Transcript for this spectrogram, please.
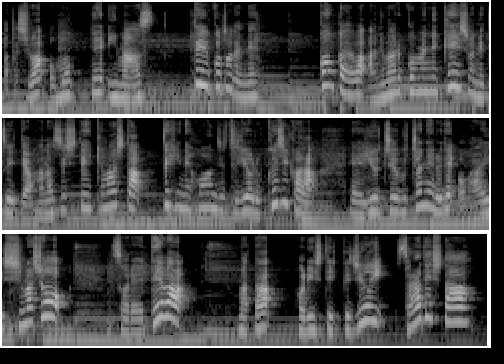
私は思っています。ということでね今回はアニマルコミュニケーションについてお話ししていきました。ぜひね本日夜9時から、えー、YouTube チャンネルでお会いしましょう。それではまたホリスティック獣医サラでした。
